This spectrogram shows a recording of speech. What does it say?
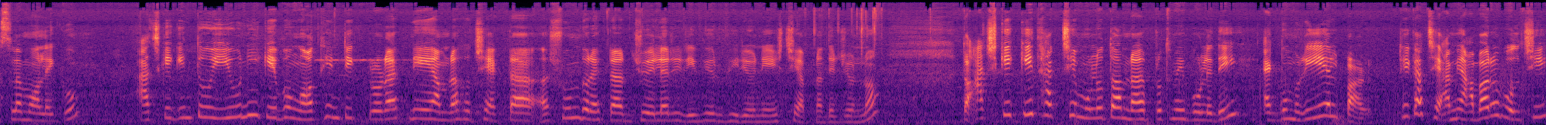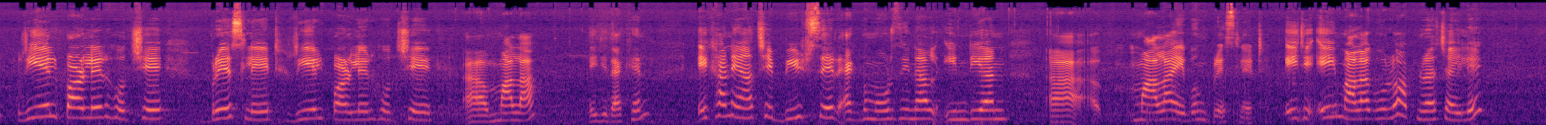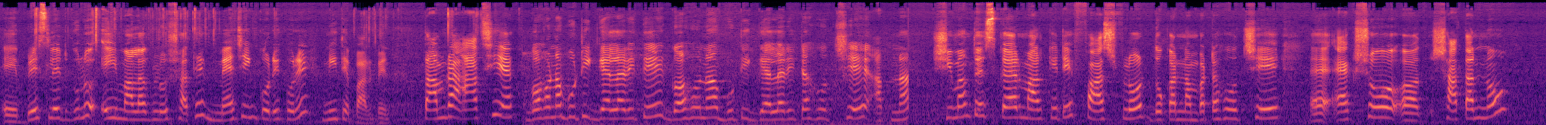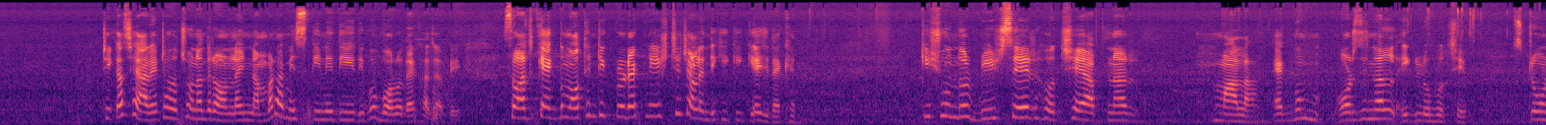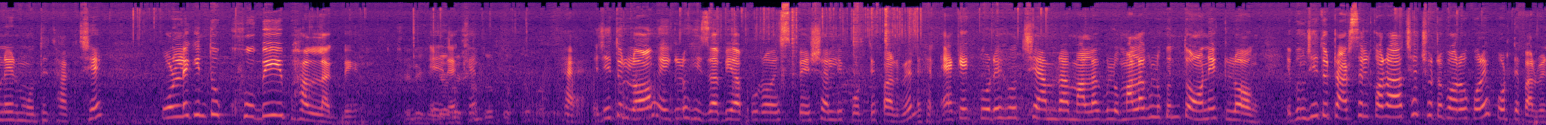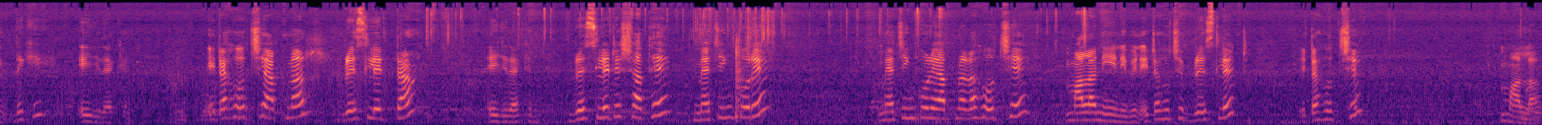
আসসালামু আলাইকুম। আজকে কিন্তু ইউনিক এবং অথেন্টিক প্রোডাক্ট নিয়ে আমরা হচ্ছে একটা সুন্দর একটা জুয়েলারি রিভিউর ভিডিও নিয়ে এসেছি আপনাদের জন্য। তো আজকে কি থাকছে মূলত আমরা প্রথমেই বলে দিই, একদম রিয়েল পার্ল ঠিক আছে? আমি আবারও বলছি রিয়েল পার্লের হচ্ছে ব্রেসলেট রিয়েল পার্লের হচ্ছে মালা। এই যে দেখেন, এখানে আছে বিটসের একদম অরিজিনাল ইন্ডিয়ান মালা এবং ব্রেসলেট। এই যে এই মালাগুলো আপনারা চাইলে, এই ব্রেসলেটগুলো, এই মালাগুলোর সাথে ম্যাচিং করে করে নিতে পারবেন। তো আমরা আছি এক গহনা বুটিক গ্যালারিতে। গহনা বুটিক গ্যালারিটা হচ্ছে আপনার সীমান্ত স্কয়ার মার্কেটে ফার্স্ট ফ্লোর। দোকান নাম্বারটা হচ্ছে একশো সাতান্ন। ঠিক আছে? আর এটা হচ্ছে ওনাদের অনলাইন নাম্বার আমি স্ক্রিনে দিয়ে দিব, বড় দেখা যাবে। সো আজকে একদম অথেন্টিক প্রোডাক্ট নিয়ে এসেছি। চলেন দেখি কী কী দেখেন। কি সুন্দর ব্রিডসের হচ্ছে আপনার মালা। একদম অরিজিনাল এগুলো হচ্ছে। স্টোনের মধ্যে থাকছে। পরলে কিন্তু খুবই ভালো লাগবে। এই দেখেন। হ্যাঁ যেহেতু লং এগুলো হিজাবি আপুরো স্পেশালি পড়তে পারবেন। দেখেন এক এক করে হচ্ছে আমরা মালাগুলো মালাগুলো কিন্তু অনেক লং এবং যেহেতু টার্সেল করা আছে ছোট বড় করে পড়তে পারবেন। দেখি এই যে দেখেন। এটা হচ্ছে আপনার ব্রেসলেটটা এই যে দেখেন ব্রেসলেটের সাথে ম্যাচিং করে ম্যাচিং করে আপনারা হচ্ছে মালা নিয়ে নেবেন। এটা হচ্ছে ব্রেসলেট, এটা হচ্ছে মালা।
